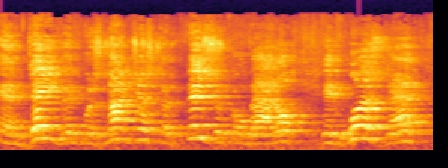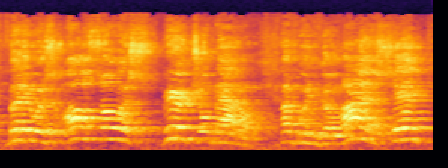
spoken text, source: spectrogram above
and David was not just a physical battle, it was that, but it was also a spiritual battle. Uh, when Goliath said,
